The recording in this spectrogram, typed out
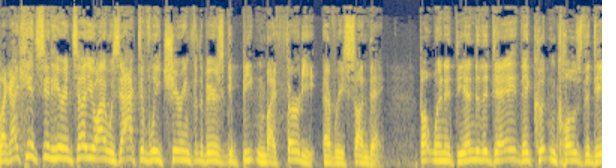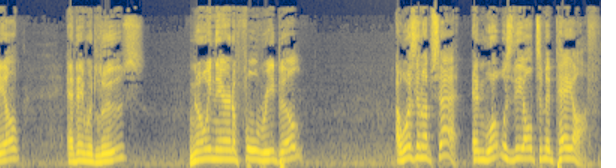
Like, I can't sit here and tell you I was actively cheering for the Bears to get beaten by 30 every Sunday. But when at the end of the day, they couldn't close the deal and they would lose, knowing they're in a full rebuild, I wasn't upset. And what was the ultimate payoff?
